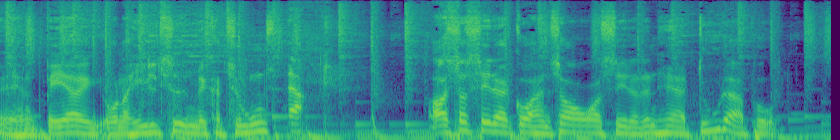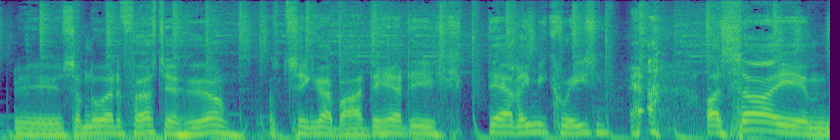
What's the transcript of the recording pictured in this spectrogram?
øh, han bærer under hele tiden med cartoons. Ja. Og så sætter, går han så over og sætter den her dudar på, øh, som noget af det første, jeg hører. Og så tænker jeg bare, at det her, det, det er rimelig crazy. Ja. Og så, øh,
